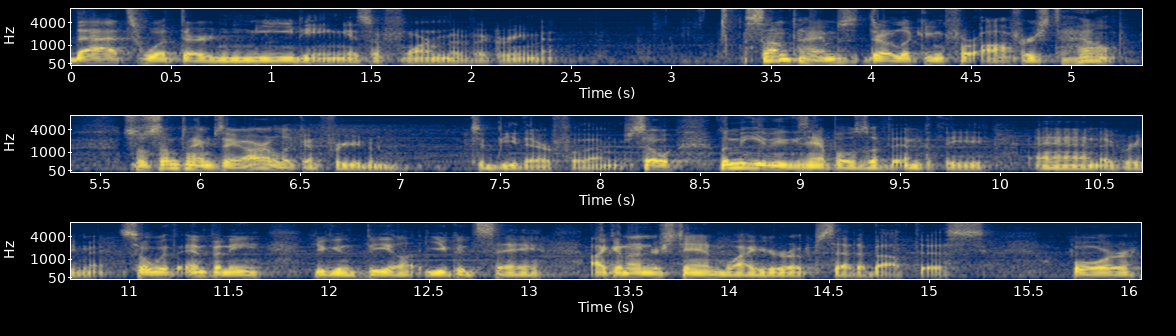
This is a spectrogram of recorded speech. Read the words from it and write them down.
that's what they're needing is a form of agreement. Sometimes they're looking for offers to help. So sometimes they are looking for you to to be there for them. So let me give you examples of empathy and agreement. So with empathy, you can be you could say, I can understand why you're upset about this. Or,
